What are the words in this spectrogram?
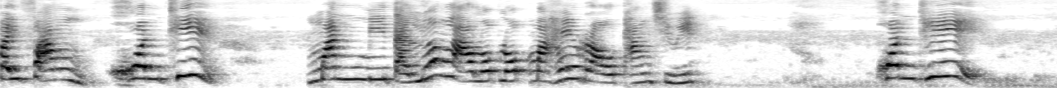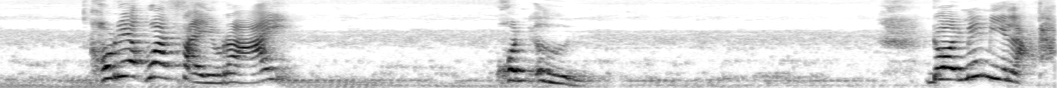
ไปฟังคนที่มันมีแต่เรื่องราวลบๆ มาให้เราทั้งชีวิต คนที่เขาเรียกว่าใส่ร้าย คนอื่น โดยไม่มีหลักฐ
